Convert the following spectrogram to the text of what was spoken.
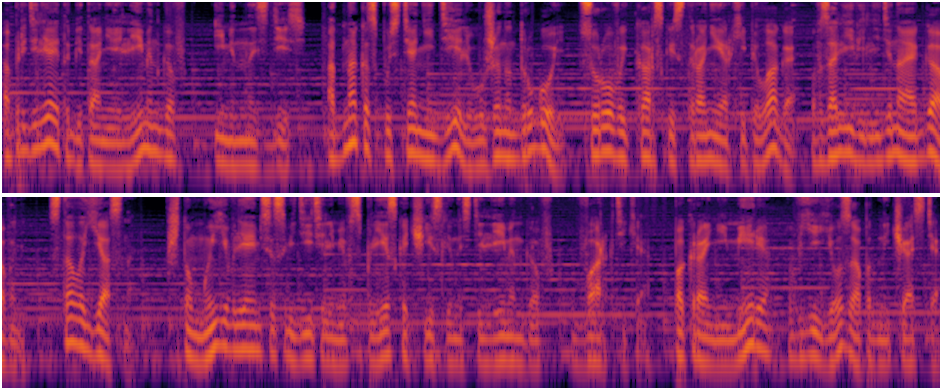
определяет обитание леммингов именно здесь. Однако спустя неделю уже на другой, суровой карской стороне архипелага, в заливе Ледяная гавань, стало ясно, что мы являемся свидетелями всплеска численности леммингов в Арктике, по крайней мере, в ее западной части.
